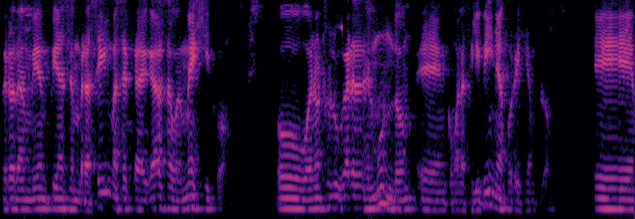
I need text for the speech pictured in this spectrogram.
pero también piensa en Brasil, más cerca de casa, o en México, o en otros lugares del mundo, eh, como las Filipinas, por ejemplo. Eh,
